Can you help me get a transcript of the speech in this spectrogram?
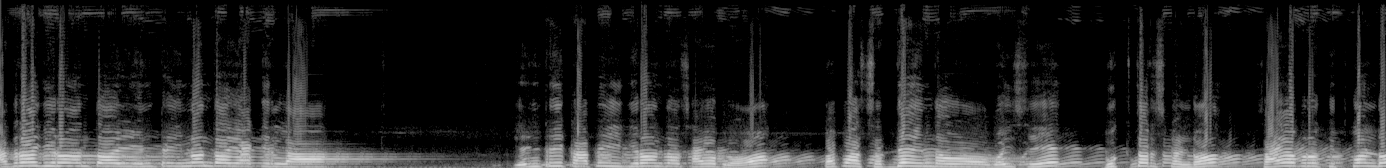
ಅದ್ರಾಗಿರೋ ಅಂತ ಎಂಟ್ರಿ ಇನ್ನೊಂದು ಯಾಕಿಲ್ಲ? ಎಂಟ್ರಿ ಕಾಪಿ ಈಗಿರೋಂಥ ಸಾಹೇಬ್ರು ಪಾಪ ಸದ್ಯದಿಂದ ವಹಿಸಿ ಬುಕ್ ತರಿಸ್ಕೊಂಡು ಸಾಹೇಬ್ರು ಕಿತ್ಕೊಂಡು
